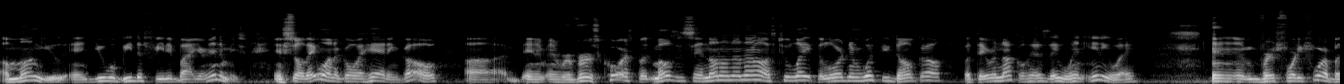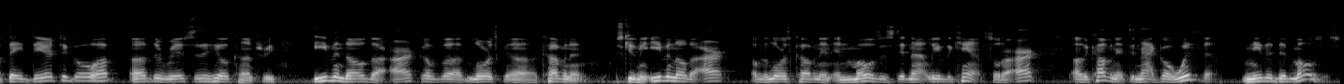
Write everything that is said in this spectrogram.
among you and you will be defeated by your enemies. And so they want to go ahead and go uh, in, in, reverse course. But Moses said, No, no, no, no, it's too late. The Lord isn't with you. Don't go. But they were knuckleheads. They went anyway in verse 44 but they dared to go up uh, the ridge to the hill country even though the ark of uh, the lord's uh, covenant excuse me even though the ark of the lord's covenant and moses did not leave the camp. So the ark of the covenant did not go with them. Neither did moses.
